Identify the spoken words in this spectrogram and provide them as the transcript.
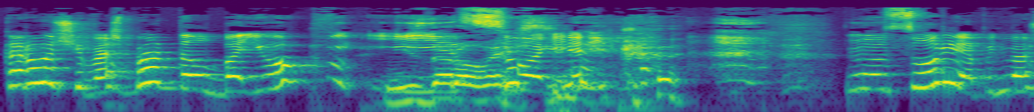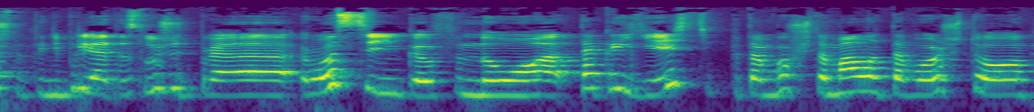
Короче, ваш брат долбоёб и сори. Ну, сори, я понимаю, что это неприятно слушать про родственников, но так и есть, потому что мало того, что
